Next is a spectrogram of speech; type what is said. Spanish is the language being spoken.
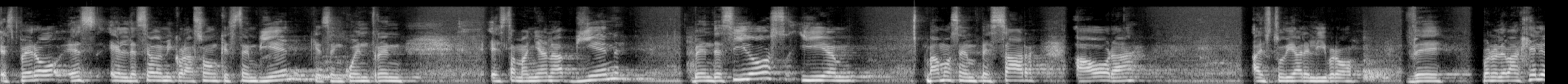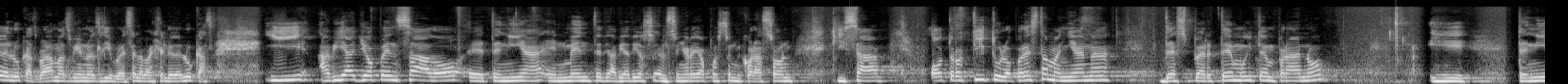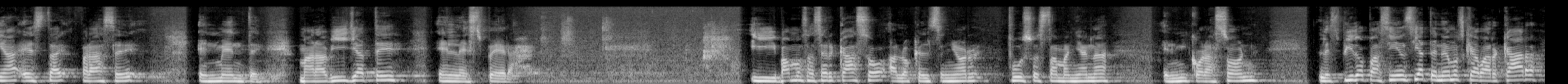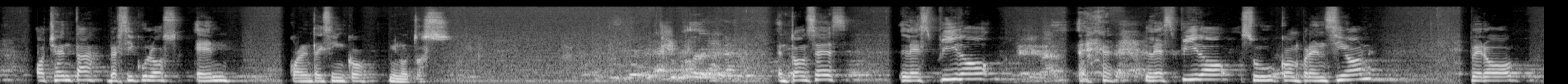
Espero, es el deseo de mi corazón que estén bien, que se encuentren esta mañana bien, bendecidos y em, vamos a empezar ahora a estudiar el libro de, bueno, el Evangelio de Lucas, ¿verdad? Más bien no es libro, es el Evangelio de Lucas. Y había yo pensado, eh, tenía en mente, había Dios, el Señor había puesto en mi corazón quizá otro título, pero esta mañana desperté muy temprano y tenía esta frase en mente, maravíllate en la espera. Y vamos a hacer caso a lo que el Señor puso esta mañana en mi corazón. Les pido paciencia, tenemos que abarcar 80 versículos en 45 minutos. Entonces, les pido, les pido su comprensión, pero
